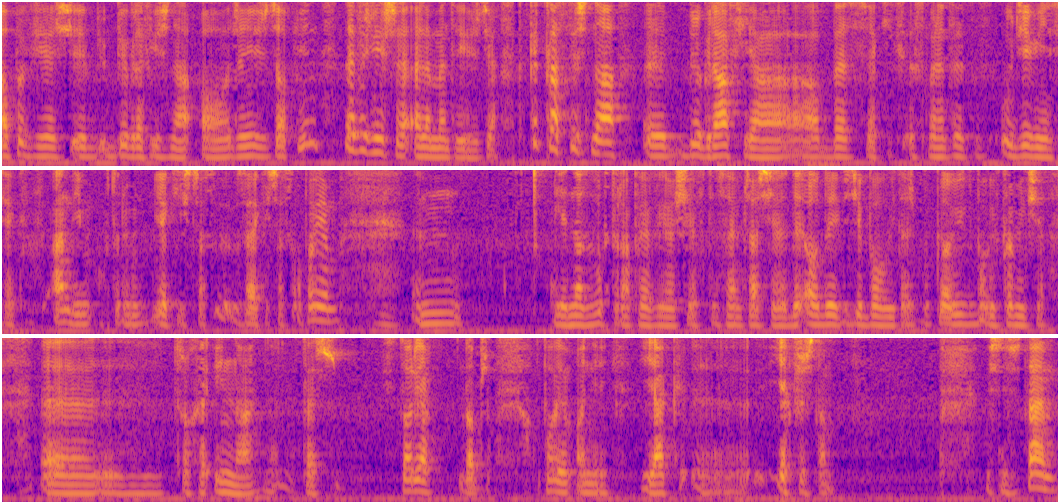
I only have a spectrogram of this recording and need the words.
Opowieść y, bi- biograficzna o Janis Joplin, najważniejsze elementy jej życia. Taka klasyczna y, biografia bez jakichś eksperymentów, udziewieństw jak w Andim, o którym jakiś czas, za jakiś czas opowiem. Jedna z dwóch, która pojawiła się w tym samym czasie, o Davidzie Bowie też, Bowie w komiksie e, trochę inna też historia. Dobrze, opowiem o niej, jak, e, jak przeczytam. Jeśli czytałem,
